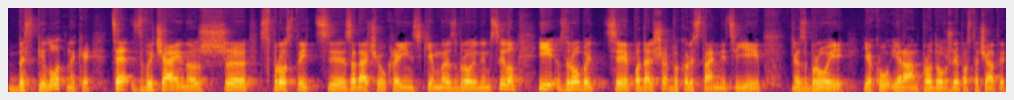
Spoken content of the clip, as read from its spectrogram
безпілотники, це звичайно ж е, спростить задачу українським збройним силам і зробить подальше використання цієї зброї, яку Іран продовжує постачати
